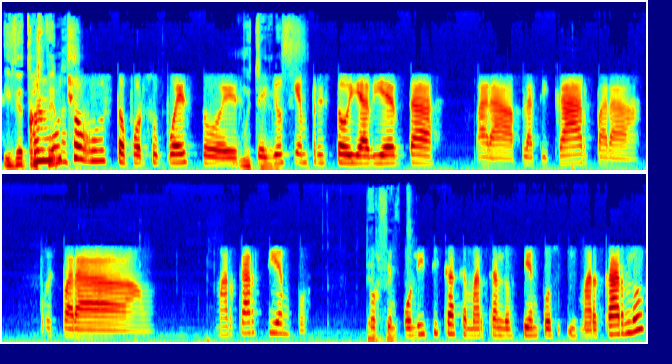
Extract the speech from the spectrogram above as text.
¿Y de otros Con mucho gusto, por supuesto. Este, yo siempre estoy abierta para platicar, para, pues, para marcar tiempos, porque en política se marcan los tiempos y marcarlos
